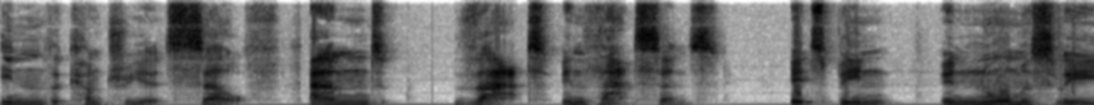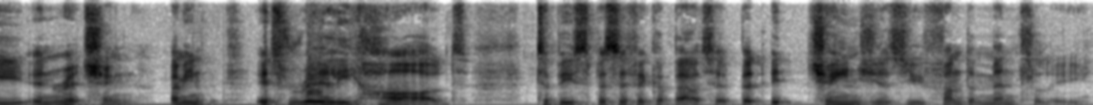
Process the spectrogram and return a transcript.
in the country itself. And that, in that sense, it's been enormously enriching. I mean, it's really hard to be specific about it, but it changes you fundamentally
